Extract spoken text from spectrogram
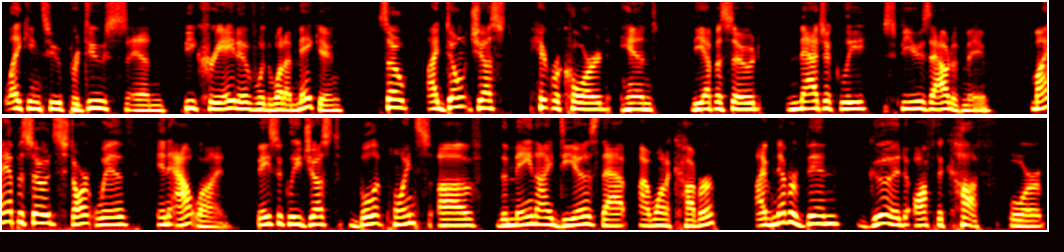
liking to produce and be creative with what I'm making. So I don't just hit record and the episode magically spews out of me. My episodes start with an outline, basically just bullet points of the main ideas that I want to cover. I've never been good off the cuff or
